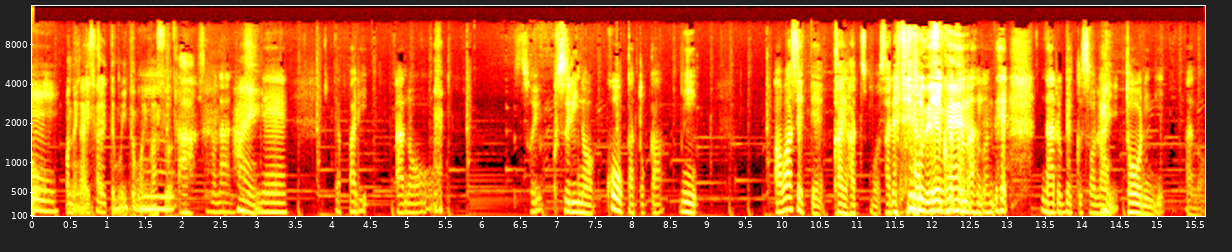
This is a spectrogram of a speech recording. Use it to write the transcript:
とええ。をお願いされてもいいと思います。うん。あ、そうなんですね。やっぱり、あの、そういう薬の効果とかに合わせて開発もされているということなので、なるべくそのはい。通りに、あの、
